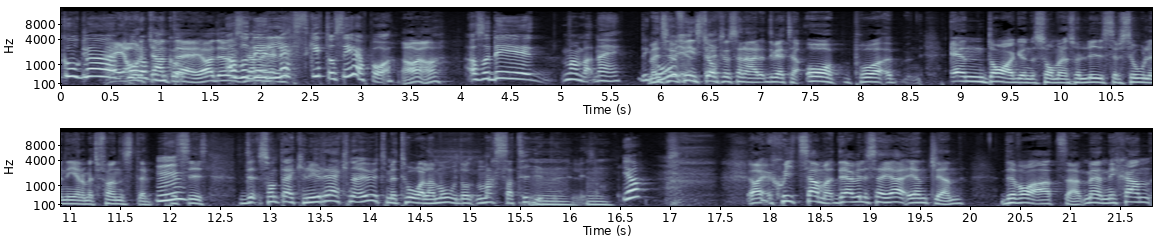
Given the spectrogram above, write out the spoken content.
googla Nej, jag orkar inte. Ja, du alltså det är läskigt att se på. Ja, ja. Alltså det är, man bara, nej, det Men går sen ju finns inte. det också sådana här, du vet, så här, åh, på en dag under sommaren så lyser solen igenom ett fönster. Mm. Precis. Det, sånt där kan du ju räkna ut med tålamod och massa tid. Mm, Liksom. Ja, Ja, skitsamma. Det jag ville säga egentligen, det var att så här, människan,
